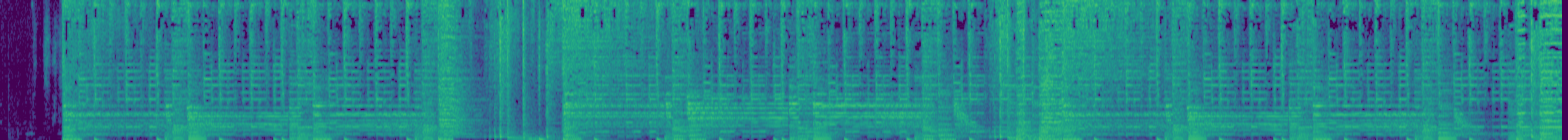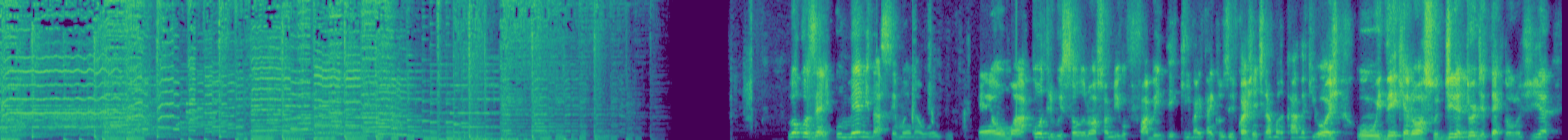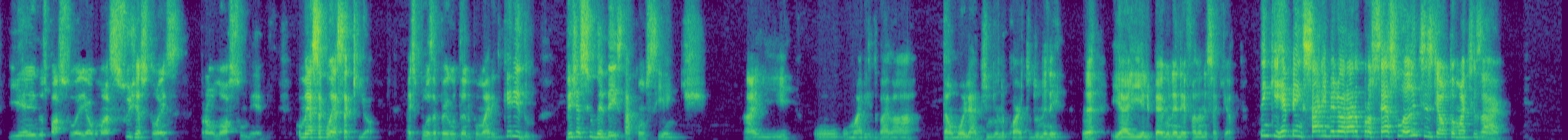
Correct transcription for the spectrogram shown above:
Locoselli, o meme da semana hoje é uma contribuição do nosso amigo Fábio Ide, que ele vai estar inclusive com a gente na bancada aqui hoje. O Ide, que é nosso diretor de tecnologia, e ele nos passou aí algumas sugestões para o nosso meme. Começa com essa aqui, ó. A esposa perguntando para o marido: Querido, veja se o bebê está consciente. Aí o, o marido vai lá, dá uma olhadinha no quarto do nenê né? E aí ele pega o Nenê falando isso aqui, ó. Tem que repensar e melhorar o processo antes de automatizar.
